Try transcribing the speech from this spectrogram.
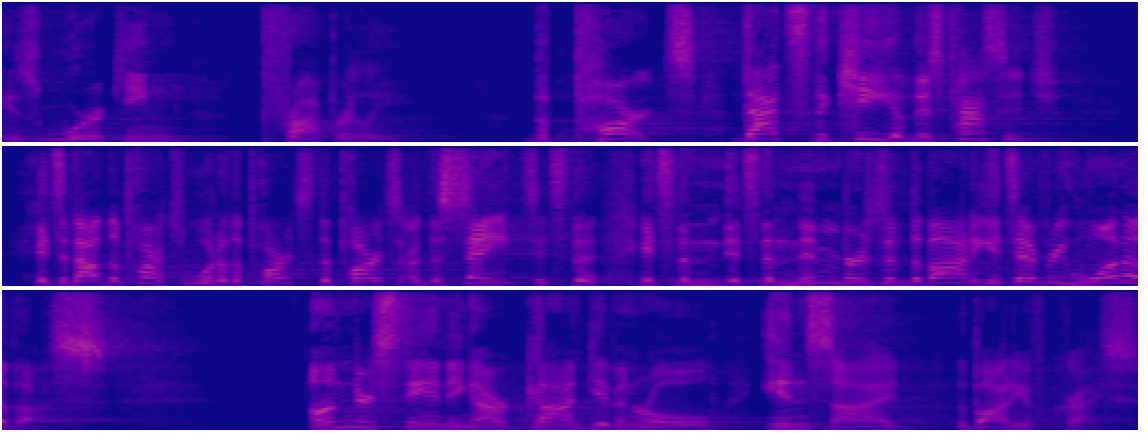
is working properly, the parts, that's the key of this passage. It's about the parts. What are the parts? The parts are the saints. It's the, it's the, it's the members of the body. It's every one of us understanding our God given role inside the body of Christ.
